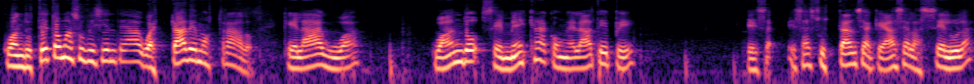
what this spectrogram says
Cuando usted toma suficiente agua, está demostrado que el agua, cuando se mezcla con el ATP, esa, esa sustancia que hace a las células,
